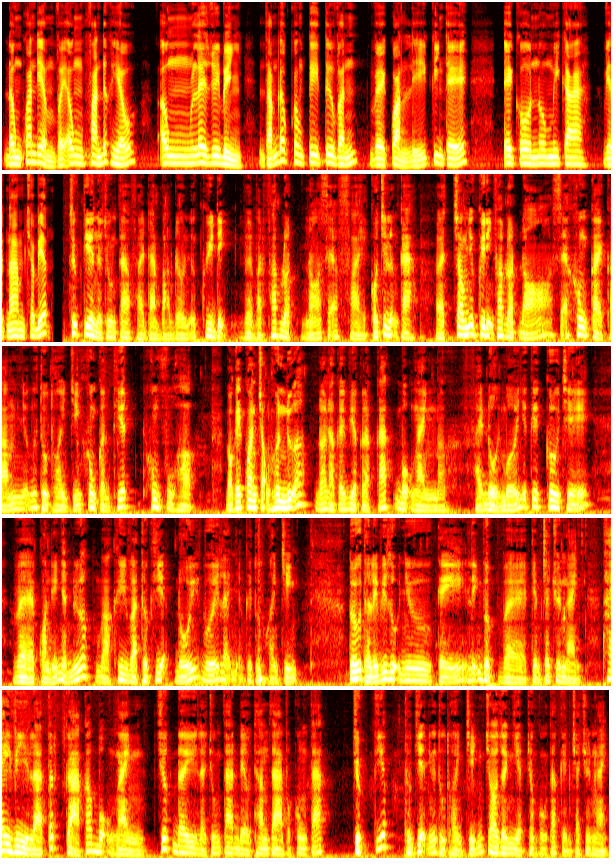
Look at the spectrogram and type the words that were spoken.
Đồng quan điểm với ông Phan Đức Hiếu, ông Lê Duy Bình, giám đốc công ty tư vấn về quản lý kinh tế Economica Việt Nam cho biết trước tiên là chúng ta phải đảm bảo được những quy định về mặt pháp luật nó sẽ phải có chất lượng cao. À, trong những quy định pháp luật đó sẽ không cài cắm những thủ tục hành chính không cần thiết, không phù hợp. Và cái quan trọng hơn nữa đó là cái việc là các bộ ngành mà phải đổi mới những cái cơ chế về quản lý nhà nước và khi và thực hiện đối với lại những cái thủ tục hành chính. Tôi có thể lấy ví dụ như cái lĩnh vực về kiểm tra chuyên ngành. Thay vì là tất cả các bộ ngành trước đây là chúng ta đều tham gia vào công tác trực tiếp thực hiện những thủ tục hành chính cho doanh nghiệp trong công tác kiểm tra chuyên ngành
